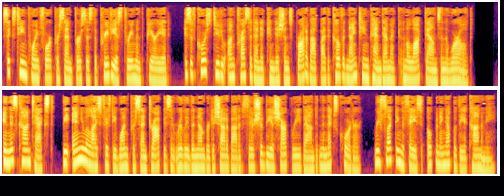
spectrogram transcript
16.4% versus the previous three month period, is of course due to unprecedented conditions brought about by the COVID 19 pandemic and the lockdowns in the world. In this context, the annualized 51% drop isn't really the number to shout about if there should be a sharp rebound in the next quarter, reflecting the phased opening up of the economy.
